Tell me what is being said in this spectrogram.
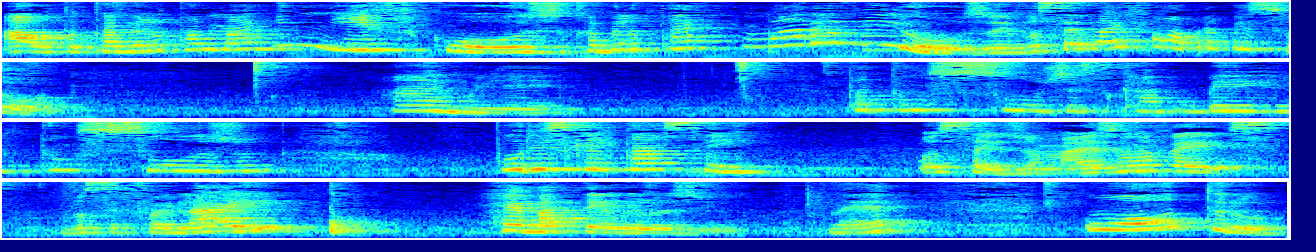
Ah, o teu cabelo tá magnífico hoje, o cabelo tá maravilhoso. E você vai falar pra pessoa: Ai, mulher, tá tão sujo esse cabelo, tão sujo. Por isso que ele tá assim. Ou seja, mais uma vez, você foi lá e rebateu o elogio, né? O outro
